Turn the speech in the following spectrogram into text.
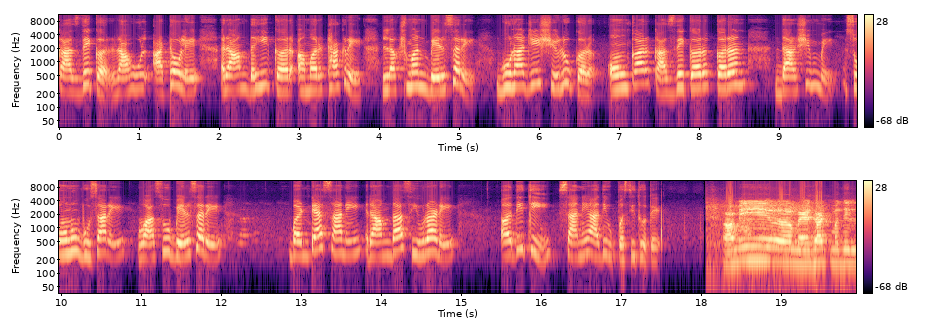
काजदेकर राहुल आठवले राम दहीकर अमर ठाकरे लक्ष्मण बेलसरे गुणाजी शेलूकर ओंकार काजदेकर करण दारशिंबे सोनू भुसारे वासू बेलसरे बंट्या साने रामदास हिवराडे अदिती साने आदी उपस्थित होते. आम्ही मेळघाटमधील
